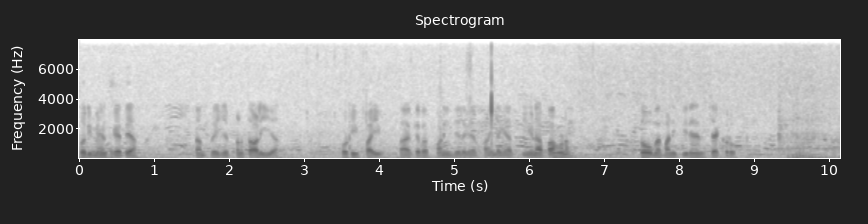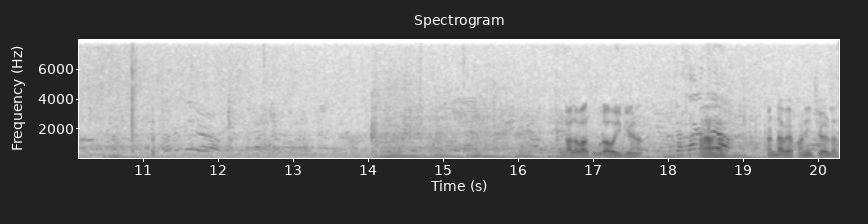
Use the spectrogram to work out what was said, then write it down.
ਸੌਰੀ ਮਾਈਨਸ ਕਹਤੇ ਆ। ਟੈਂਪਰੇਚਰ 45 ਆ 45 ਤਾਂ ਕਿ ਆਪਾਂ ਪਾਣੀ ਦੇ ਲਗੇ ਪਾਣੀ ਲੱਗਿਆ ਪੀਣ ਆਪਾਂ ਹੁਣ। ਸੋ ਮੈਂ ਪਾਣੀ ਪੀ ਰਿਹਾ ਚੈੱਕ ਕਰੋ। ਗੱਲਬਾਤ ਪੂਰਾ ਹੋਈ ਵੀ ਹਨ ਠੰਡਾ ਪਿਆ ਪਾਣੀ ਚਿਲਡ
